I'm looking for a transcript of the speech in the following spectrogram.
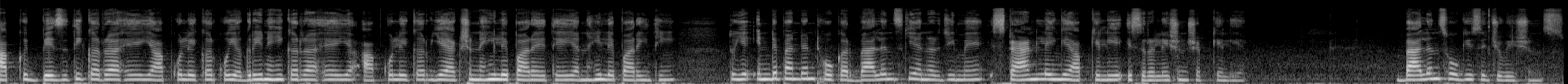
आपकी बेइज्जती कर रहा है या आपको लेकर कोई अग्री नहीं कर रहा है या आपको लेकर ये एक्शन नहीं ले पा रहे थे या नहीं ले पा रही थी तो ये इंडिपेंडेंट होकर बैलेंस की एनर्जी में स्टैंड लेंगे आपके लिए इस रिलेशनशिप के लिए। बैलेंस होगी सिचुएशंस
